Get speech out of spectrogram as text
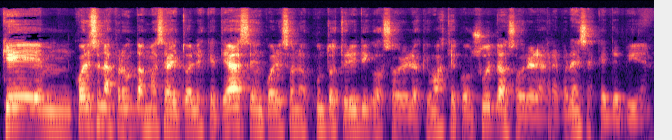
qué, mm, cuáles son las preguntas más habituales que te hacen, cuáles son los puntos turísticos sobre los que más te consultan, sobre las referencias que te piden.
